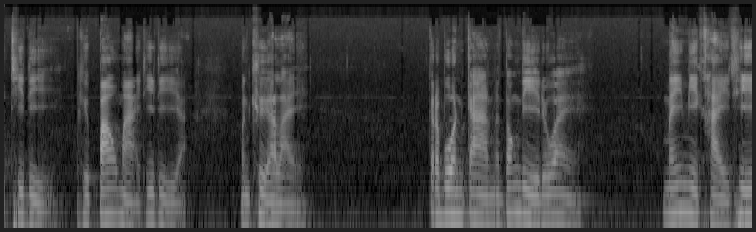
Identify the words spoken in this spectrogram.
ทย์ที่ดี คือเป้าหมายที่ดีอะมันคืออะไร กระบวนการมันต้องดีด้วย ไม่มีใครที่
